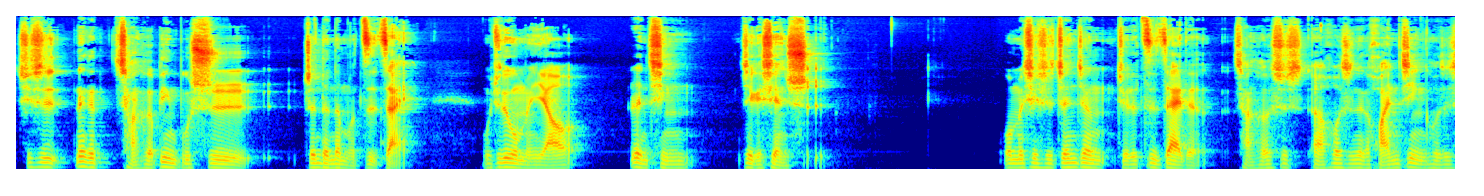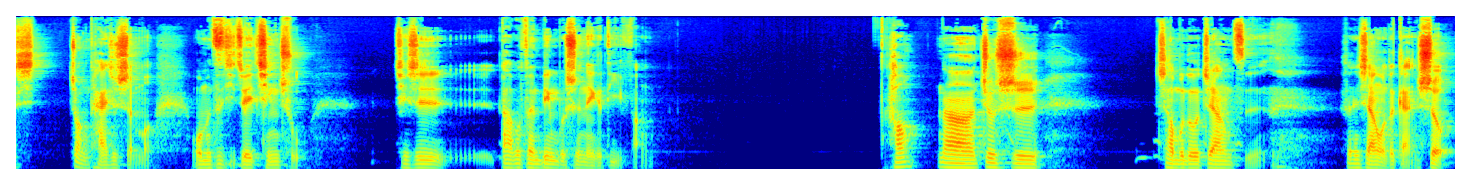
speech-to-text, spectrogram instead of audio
其实那个场合并不是。真的那么自在？我觉得我们也要认清这个现实。我们其实真正觉得自在的场合是呃，或是那个环境，或者是状态是什么，我们自己最清楚。其实大部分并不是那个地方。好，那就是差不多这样子分享我的感受。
